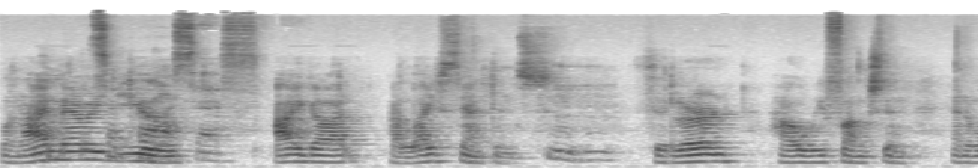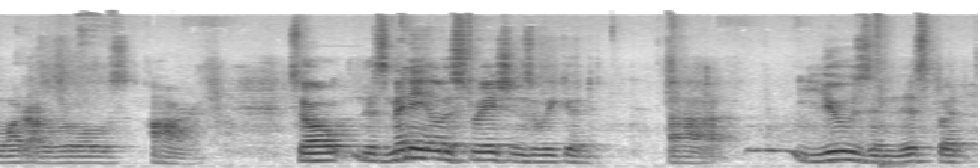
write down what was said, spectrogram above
When I married you, process. I got a life sentence to learn how we function and what our roles are. So there's many illustrations we could uh, use in this, but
